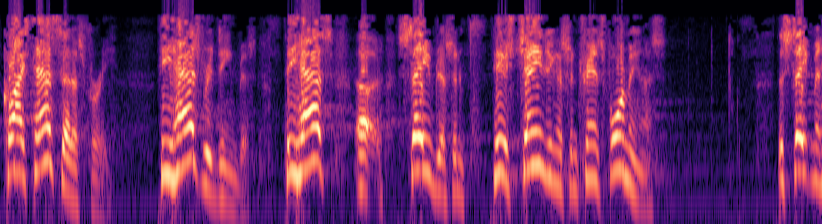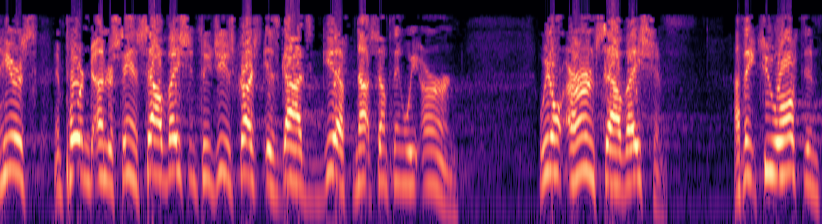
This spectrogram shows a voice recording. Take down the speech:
Christ has set us free. He has redeemed us. He has uh, saved us and He is changing us and transforming us. The statement here is important to understand. Salvation through Jesus Christ is God's gift, not something we earn. We don't earn salvation. I think too often,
